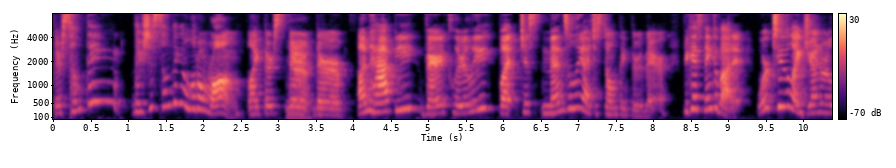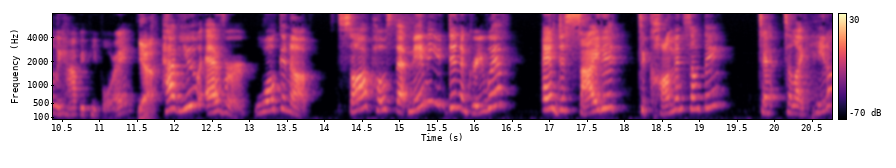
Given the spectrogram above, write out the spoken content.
there's something there's just something a little wrong like there's they're Yeah. they're unhappy very clearly but just mentally i just don't think they're there because think about it we're two like generally happy people right Yeah. have you ever woken up saw a post that maybe you didn't agree with and decided to comment something to, to like hate on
